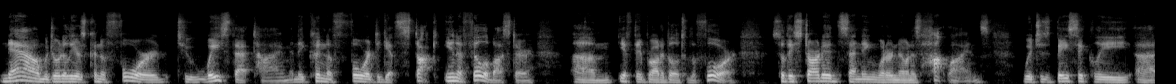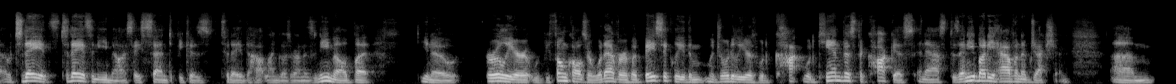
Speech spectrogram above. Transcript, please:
Now majority leaders couldn't afford to waste that time and they couldn't afford to get stuck in a filibuster um, if they brought a bill to the floor. So they started sending what are known as hotlines which is basically uh, today it's today it's an email. I say sent because today the hotline goes around as an email but you know earlier it would be phone calls or whatever but basically the majority leaders would would canvass the caucus and ask does anybody have an objection? Um,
